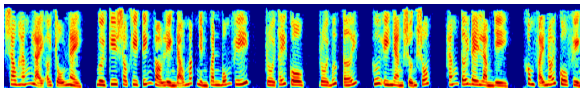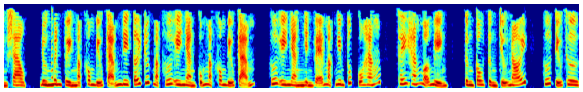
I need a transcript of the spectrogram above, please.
sao hắn lại ở chỗ này, người kia sau khi tiến vào liền đảo mắt nhìn quanh bốn phía, rồi thấy cô, rồi bước tới, hứa y nhàn sưởng sốt, hắn tới đây làm gì, không phải nói cô phiền sao, đường minh tuyền mặt không biểu cảm đi tới trước mặt hứa y nhàn cũng mặt không biểu cảm, hứa y nhàn nhìn vẻ mặt nghiêm túc của hắn, thấy hắn mở miệng, từng câu từng chữ nói, hứa tiểu thư,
